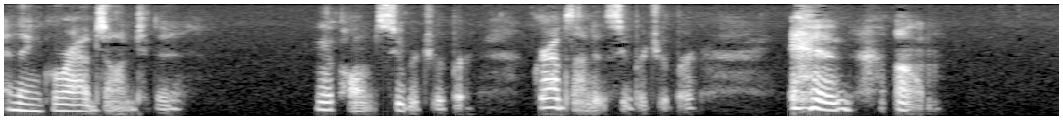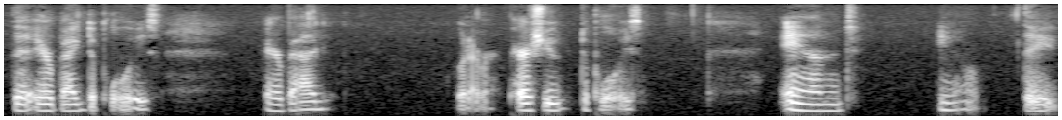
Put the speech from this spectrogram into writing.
and then grabs onto the, I'm to call him Super Trooper, grabs onto the Super Trooper and um, the airbag deploys. Airbag, whatever, parachute deploys, and you know they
